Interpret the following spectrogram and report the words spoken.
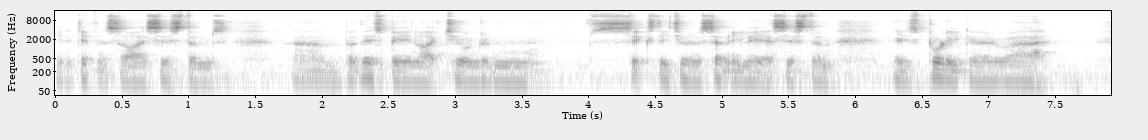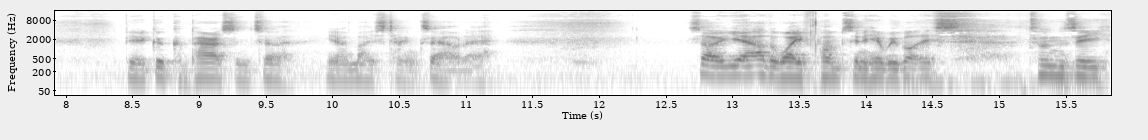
you know different size systems. Um, but this being like 200 and 60 270 litre system is probably going to uh, be a good comparison to you know most tanks out there. So yeah, other wave pumps in here. We've got this Tunze,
